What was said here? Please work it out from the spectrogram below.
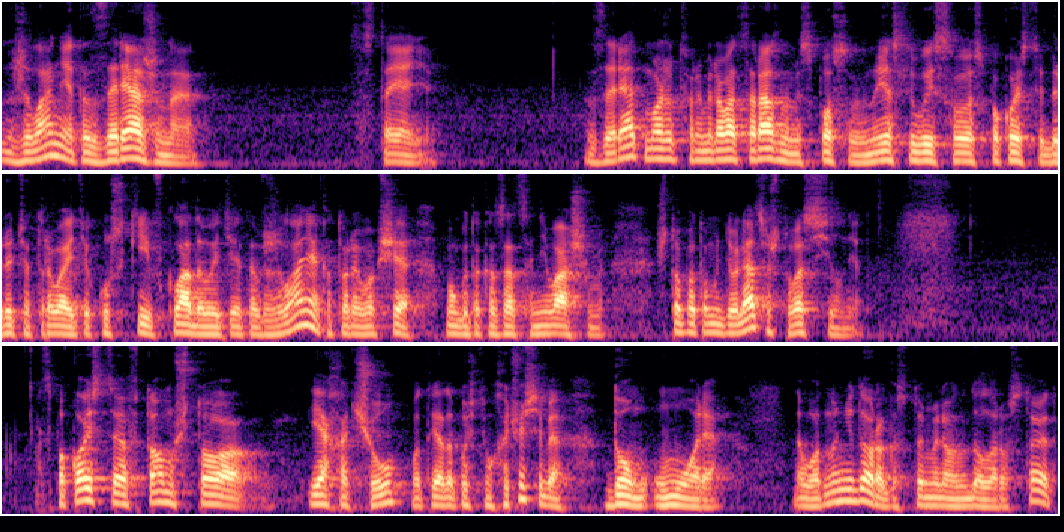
Желание это заряженное состояние. Заряд может формироваться разными способами, но если вы из своего спокойствия берете, отрываете куски и вкладываете это в желания, которые вообще могут оказаться не вашими, что потом удивляться, что у вас сил нет. Спокойствие в том, что я хочу, вот я, допустим, хочу себе дом у моря, вот, ну недорого, 100 миллионов долларов стоит,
